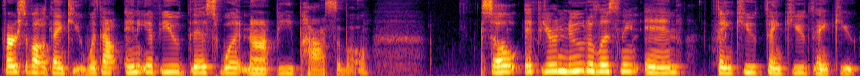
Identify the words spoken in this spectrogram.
first of all, thank you. Without any of you, this would not be possible. So, if you're new to listening in, thank you, thank you, thank you.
